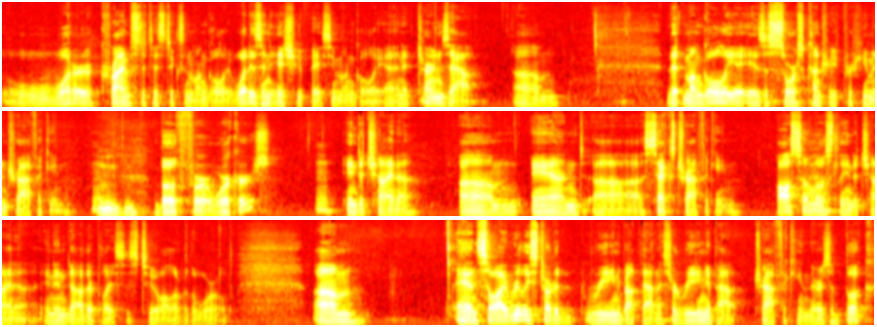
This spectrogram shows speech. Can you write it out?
what are crime statistics in Mongolia? What is an issue facing Mongolia? And it turns out um, that Mongolia is a source country for human trafficking, both for workers into China um, and uh, sex trafficking, also mostly into China and into other places too, all over the world. Um, and so I really started reading about that. And I started reading about trafficking. There's a book.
